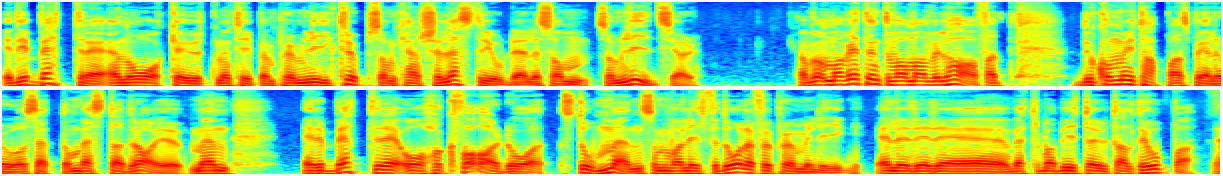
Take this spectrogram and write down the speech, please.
Är det bättre än att åka ut med typ en Premier League-trupp som kanske Leicester gjorde eller som, som Leeds gör? Man vet inte vad man vill ha för att du kommer ju tappa spelare oavsett, de bästa drar ju. Men är det bättre att ha kvar då stommen som var lite för dåliga för Premier League? Eller är det bättre att bara byta ut alltihopa? Eh,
